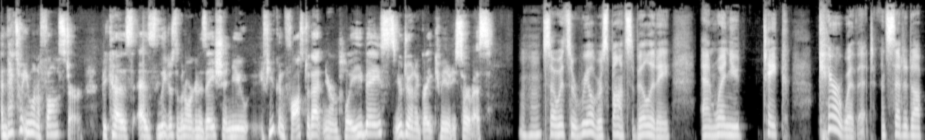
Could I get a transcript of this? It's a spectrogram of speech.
And that's what you want to foster because as leaders of an organization, you, if you can foster that in your employee base, you're doing a great community service. Mm-hmm. So it's a real responsibility. And when you take care with it and set it up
